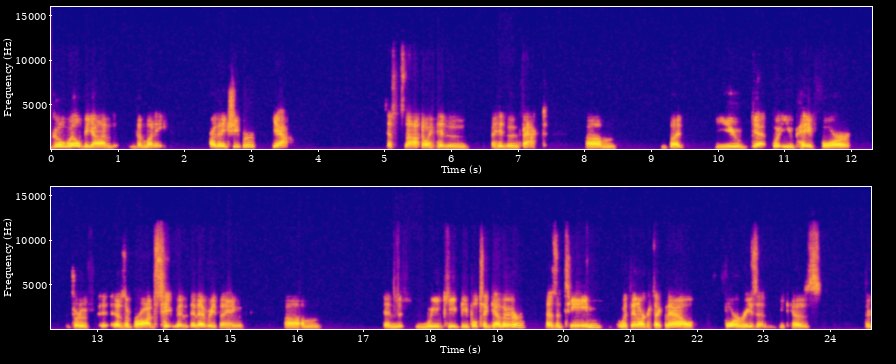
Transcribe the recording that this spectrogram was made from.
go well beyond the money are they cheaper yeah that's not a hidden a hidden fact. Um, but you get what you pay for, sort of as a broad statement and everything. Um, and we keep people together as a team within Architect Now for a reason because the,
